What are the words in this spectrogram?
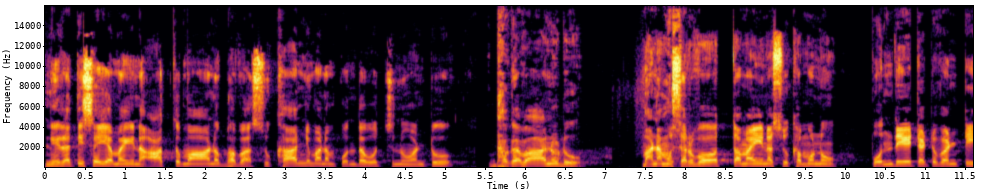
నిరతిశయమైన ఆత్మానుభవ సుఖాన్ని మనం పొందవచ్చును అంటూ భగవానుడు మనము సర్వోత్తమైన సుఖమును పొందేటటువంటి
